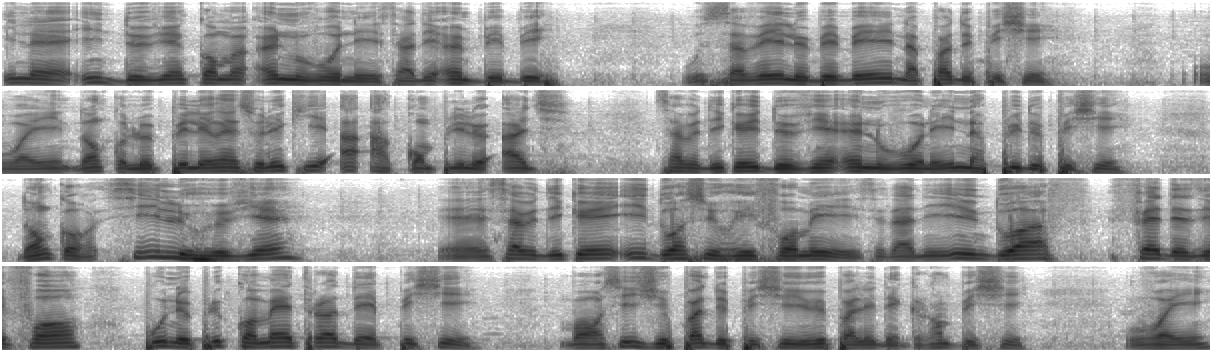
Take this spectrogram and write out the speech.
il, devient comme un nouveau-né, c'est-à-dire un bébé. Vous savez, le bébé n'a pas de péché. Vous voyez? Donc le pèlerin, celui qui a accompli le Hajj, ça veut dire qu'il devient un nouveau-né, il n'a plus de péché. Donc s'il revient, euh, ça veut dire qu'il doit se réformer, c'est-à-dire il doit faire des efforts pour ne plus commettre des péchés. Bon, si je parle de péché, je vais parler des grands péchés. Vous voyez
